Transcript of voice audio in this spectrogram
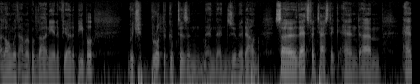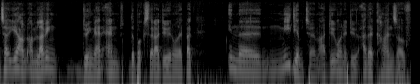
along with amaBhungane and a few other people, which brought the Guptas and, and, and Zuma down. So that's fantastic, and um, and so yeah, I'm I'm loving doing that and the books that I do and all that, but in the medium term, I do want to do other kinds of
